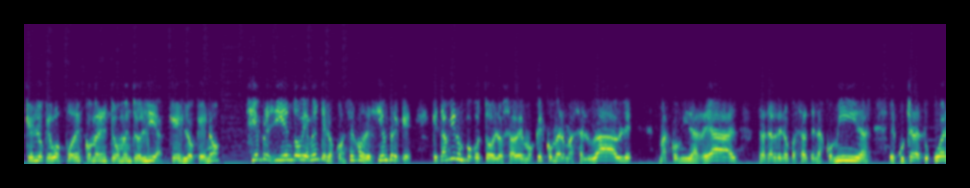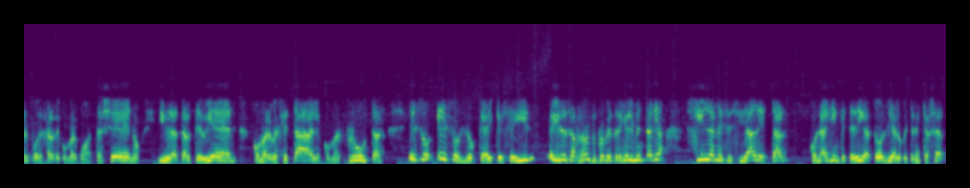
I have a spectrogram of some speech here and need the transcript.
qué es lo que vos podés comer en este momento del día, qué es lo que no. Siempre siguiendo obviamente los consejos de siempre que, que también un poco todos lo sabemos, que es comer más saludable, más comida real, tratar de no pasarte en las comidas, escuchar a tu cuerpo, dejar de comer cuando está lleno, hidratarte bien, comer vegetales, comer frutas. Eso, eso es lo que hay que seguir e ir desarrollando tu propia estrategia alimentaria sin la necesidad de estar con alguien que te diga todo el día lo que tenés que hacer.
